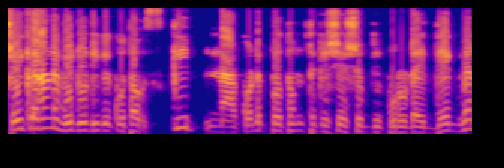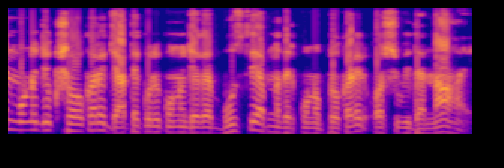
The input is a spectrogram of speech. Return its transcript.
সেই কারণে ভিডিওটিকে কোথাও স্কিপ না করে প্রথম থেকে শেষ অবধি পুরোটাই দেখবেন মনোযোগ সহকারে, যাতে করে কোনো জায়গায় বুঝতে আপনাদের কোনো প্রকারের অসুবিধা না হয়।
